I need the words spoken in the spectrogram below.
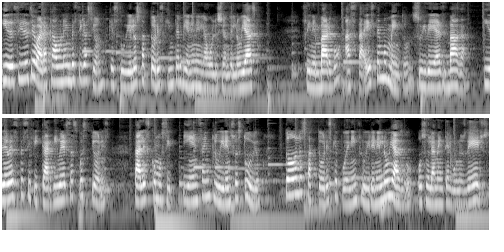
Y decide llevar a cabo una investigación que estudie los factores que intervienen en la evolución del noviazgo. Sin embargo, hasta este momento su idea es vaga y debe especificar diversas cuestiones, tales como si piensa incluir en su estudio todos los factores que pueden influir en el noviazgo o solamente algunos de ellos,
